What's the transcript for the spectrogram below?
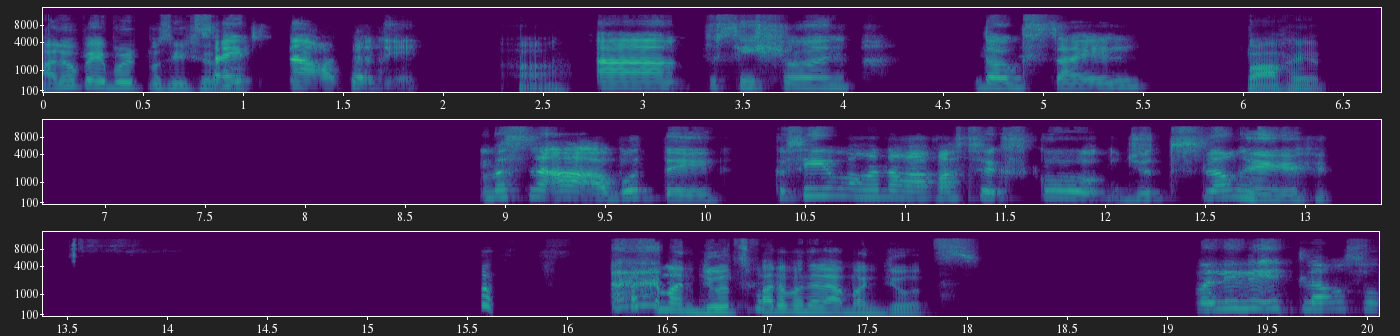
Anong favorite position mo? Side na ako dyan eh. Ah, Ah, position, dog style. bakit? Mas naaabot eh. Kasi yung mga nakaka-sex ko, jutes lang eh. Ano naman Jutes? Paano mo nalaman Jutes? Maliliit lang, so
